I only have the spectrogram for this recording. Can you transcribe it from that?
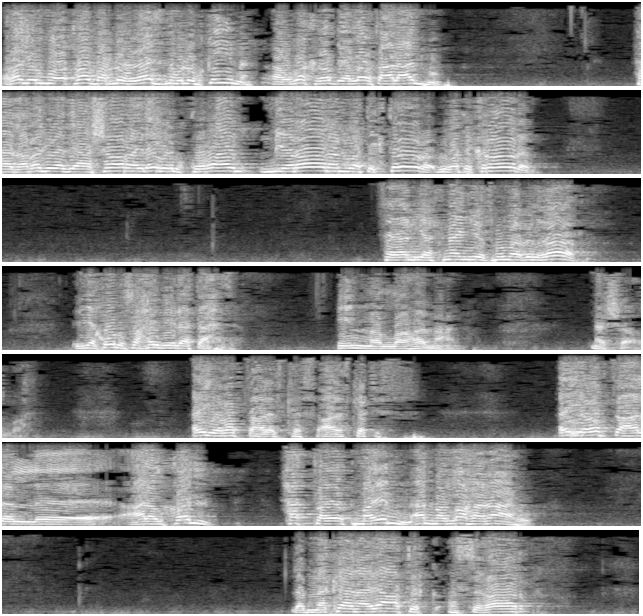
رجل معتبر له وزن وله قيمة. أبو بكر رضي الله تعالى عنه. هذا الرجل الذي أشار إليه القرآن مرارا وتكرارا وتكرارا. ثاني اثنين يثهما بالغار. إذ يقول صاحبي لا تحزن. إن الله معنا. ما شاء الله. أي ربط على الكف على الكتف؟ أي ربط على على القلب حتى يطمئن أن الله معه؟ لما كان يعتق الصغار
